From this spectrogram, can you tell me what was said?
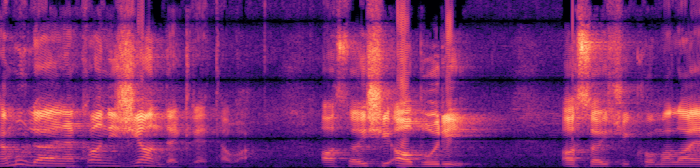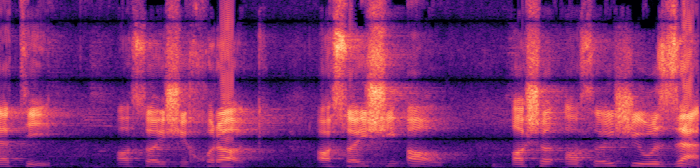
هەموو لایەنەکانی ژیان دەگرێتەوە، ئاسایشی ئابووری، ئاسایشی کۆمەڵایەتی، ئاسایشی خوراک، ئاسایشی ئاو، ئاسایشی وزە،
